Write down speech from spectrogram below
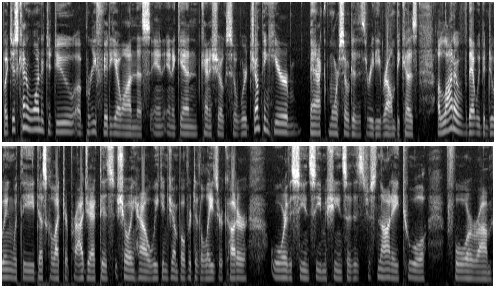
But just kind of wanted to do a brief video on this and, and again, kind of show. So we're jumping here back more so to the 3D realm because a lot of that we've been doing with the dust collector project is showing how we can jump over to the laser cutter or the CNC machine. So is just not a tool for um,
